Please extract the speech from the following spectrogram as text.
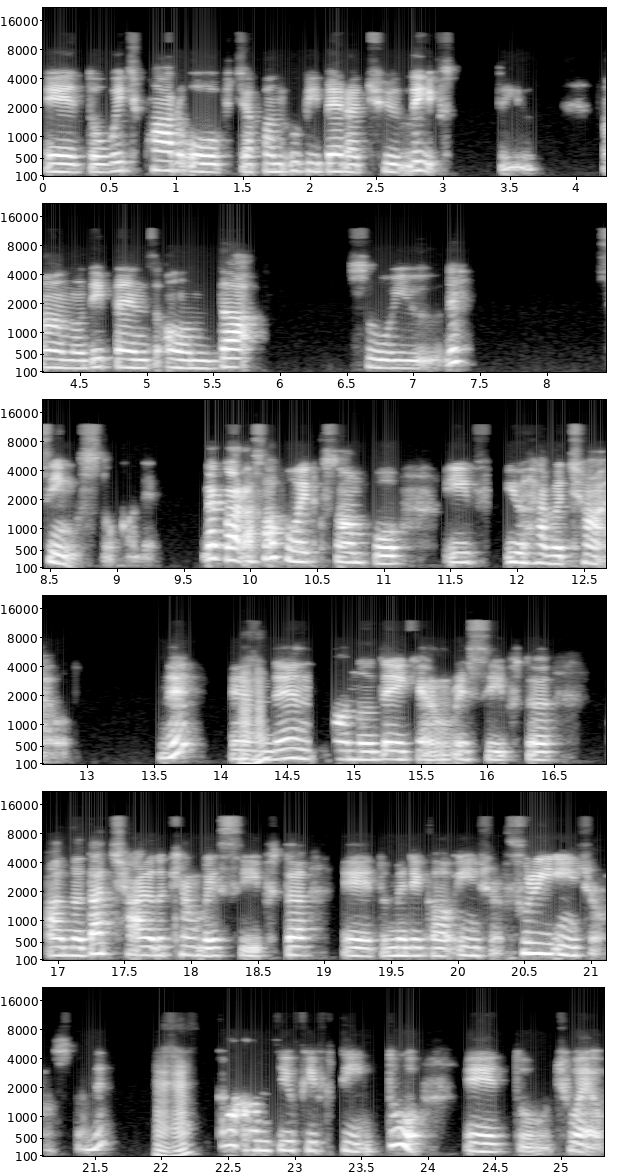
えっと、which part of Japan would be better to live っていう。あの、depends on the, そういうね、things とかで。だからさ、for example, if you have a child, ね、and then, あの、they can receive the, あの、that child can receive the, えっと、medical insurance, free insurance だね。 hmm が until 15と、えっと、12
